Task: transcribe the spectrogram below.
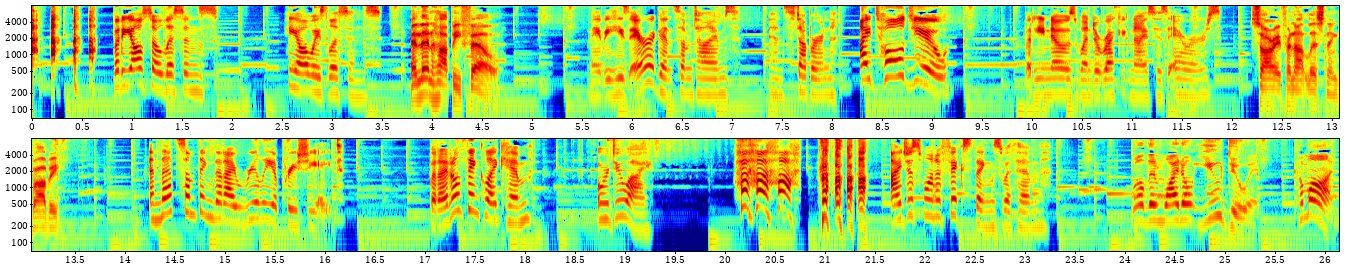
but he also listens. He always listens. And then Hoppy fell. Maybe he's arrogant sometimes and stubborn. I told you! But he knows when to recognize his errors. Sorry for not listening, Bobby. And that's something that I really appreciate. But I don't think like him. Or do I? Ha ha ha! I just want to fix things with him. Well, then why don't you do it? Come on,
